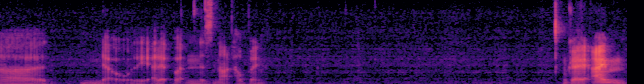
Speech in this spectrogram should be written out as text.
Uh, no, the edit button is not helping. Okay, I'm.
